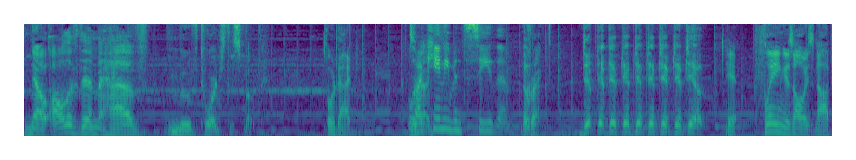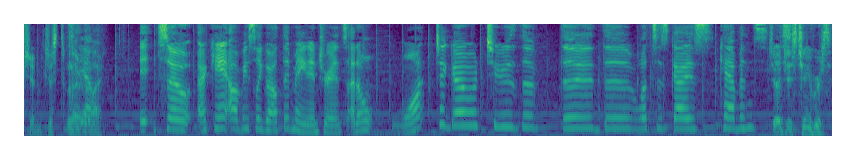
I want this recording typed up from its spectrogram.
No, all of them have moved towards the smoke. Or died. Or so I can't even see them. Nope. Correct. Dip, dip, dip, dip, dip, dip, dip, dip, dip. Yeah. Fleeing is always an option, just to clarify. It, so I can't obviously go out the main entrance. I don't want to go to the the the what's his guy's cabins. Judges' chambers.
